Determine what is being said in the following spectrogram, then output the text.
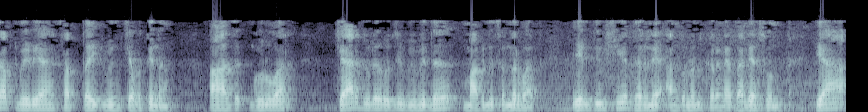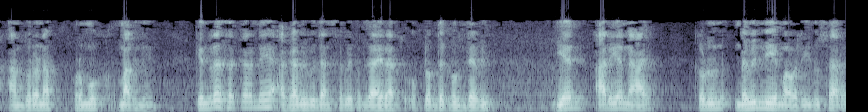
ऑफ मीडिया साप्ताहिक विंगच्या वतीनं आज गुरुवार चार जुलै रोजी विविध मागणी संदर्भात एक दिवसीय धरणे आंदोलन करण्यात आले असून या आंदोलनात प्रमुख मागणी केंद्र सरकारने आगामी विधानसभेत जाहिरात उपलब्ध करून द्यावी. एन आर एनकडून नवीन नियमावलीनुसार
